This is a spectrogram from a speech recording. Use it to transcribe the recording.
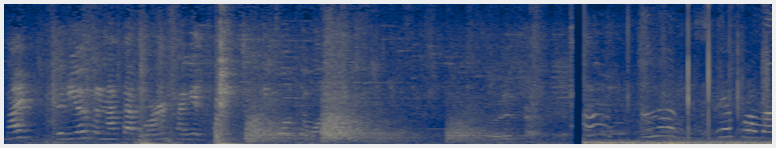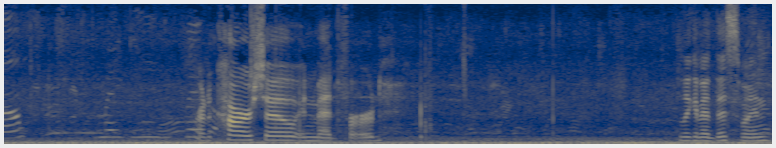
My videos are not that boring if I get 22 people to watch. We're at a car show in Medford. Looking at this one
